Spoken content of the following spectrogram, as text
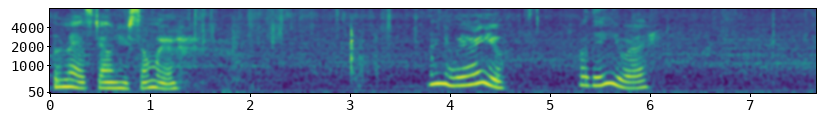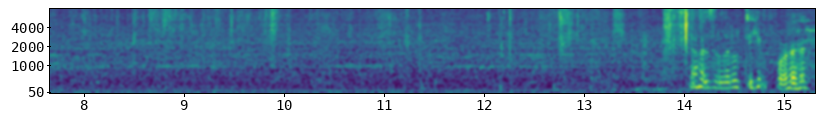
Luna is down here somewhere. Luna, where are you? Oh, there you are. That was a little deep for her.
